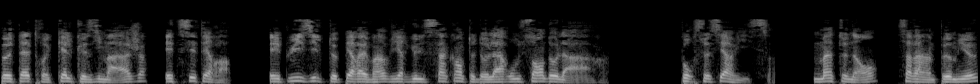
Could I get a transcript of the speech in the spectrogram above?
Peut-être quelques images, etc. Et puis il te paierait 20,50 dollars ou 100 dollars. Pour ce service. Maintenant, ça va un peu mieux,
